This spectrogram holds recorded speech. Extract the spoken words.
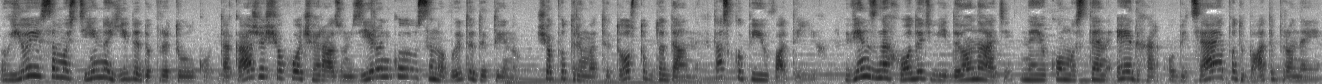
Г'юї самостійно їде до притулку та каже, що хоче разом з зіронькою усиновити дитину, щоб отримати доступ до даних та скопіювати їх. Він знаходить відео Наді, на якому Стен Едгар обіцяє подбати про неї.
